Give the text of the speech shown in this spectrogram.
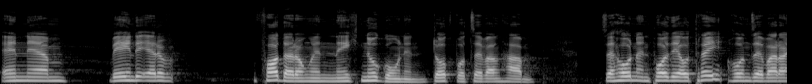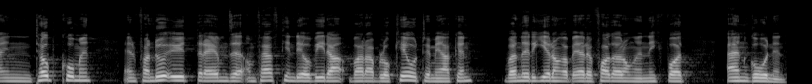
und ähm, wegen ihrer Forderungen nicht nur gehen, dort wo sie wollen haben. Sie haben ein Deo 3, haben sie waren in Taub gekommen, und von dort treiben sie am 15. Deo wieder, war Blockeo zu merken, wenn die Regierung auf ihre Forderungen nicht wird angehen.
